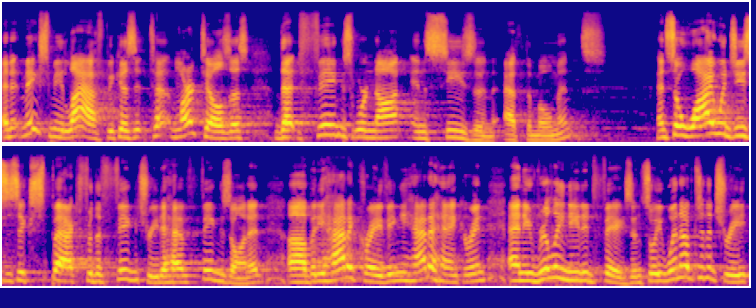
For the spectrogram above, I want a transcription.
And it makes me laugh because te- Mark tells us that figs were not in season at the moment. And so, why would Jesus expect for the fig tree to have figs on it? Uh, but he had a craving, he had a hankering, and he really needed figs. And so, he went up to the tree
